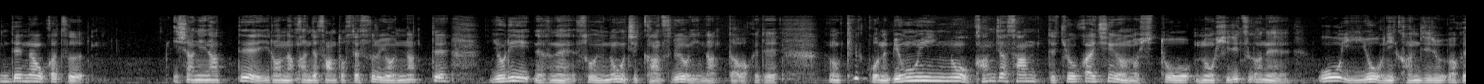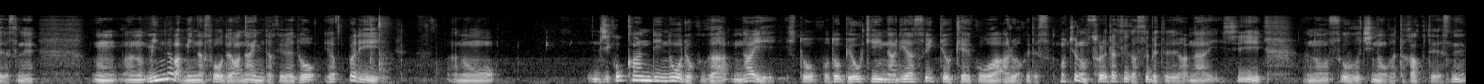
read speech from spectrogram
でなおかつ医者になっていろんな患者さんと接するようになってよりですねそういうのを実感するようになったわけで結構ね病院の患者さんって境界治療の人の比率がね多いように感じるわけですね。うん、あのみんながみんなそうではないんだけれどやっぱりあの自己管理能力がない人ほど病気になりやすいという傾向はあるわけです。もちろんそれだけが全てではないしあのすごく知能が高くてですね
